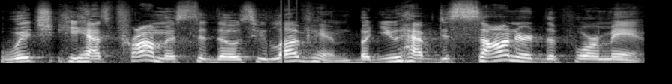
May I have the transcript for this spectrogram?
Which he has promised to those who love him. But you have dishonored the poor man.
